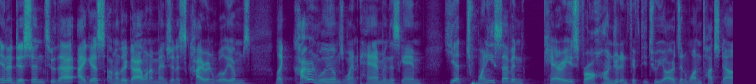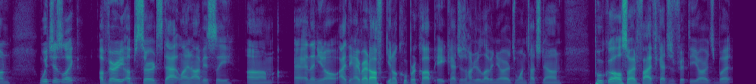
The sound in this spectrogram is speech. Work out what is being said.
in addition to that, I guess another guy I want to mention is Kyren Williams. Like Kyren Williams went ham in this game. He had 27 carries for 152 yards and one touchdown, which is like a very absurd stat line, obviously. Um, and then, you know, I think I read off, you know, Cooper Kupp eight catches, 111 yards, one touchdown. Puka also had five catches for 50 yards. But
